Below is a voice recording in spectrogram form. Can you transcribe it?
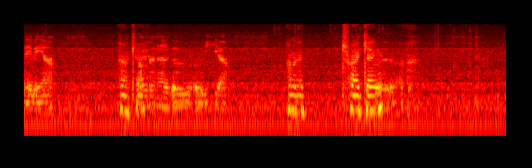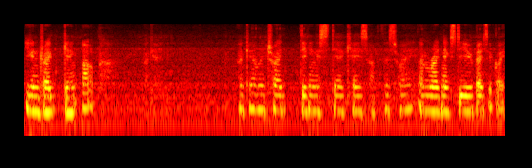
maybe, yeah. Okay. I'm gonna go over here. I'm gonna try getting. Uh, You can try getting up. Okay. Okay, I'm gonna try digging a staircase up this way. I'm right next to you, basically.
